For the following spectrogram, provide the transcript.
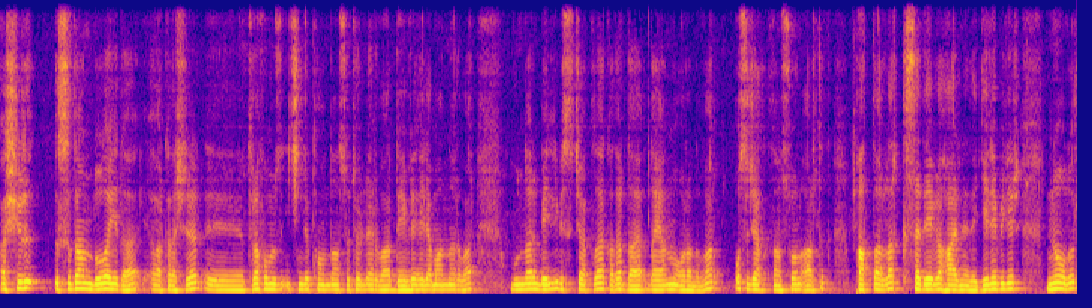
aşırı ısıdan dolayı da arkadaşlar e, trafomuzun içinde kondansatörler var, devre elemanları var. Bunların belli bir sıcaklığa kadar day- dayanma oranı var. O sıcaklıktan sonra artık patlarlar. Kısa devre haline de gelebilir. Ne olur?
